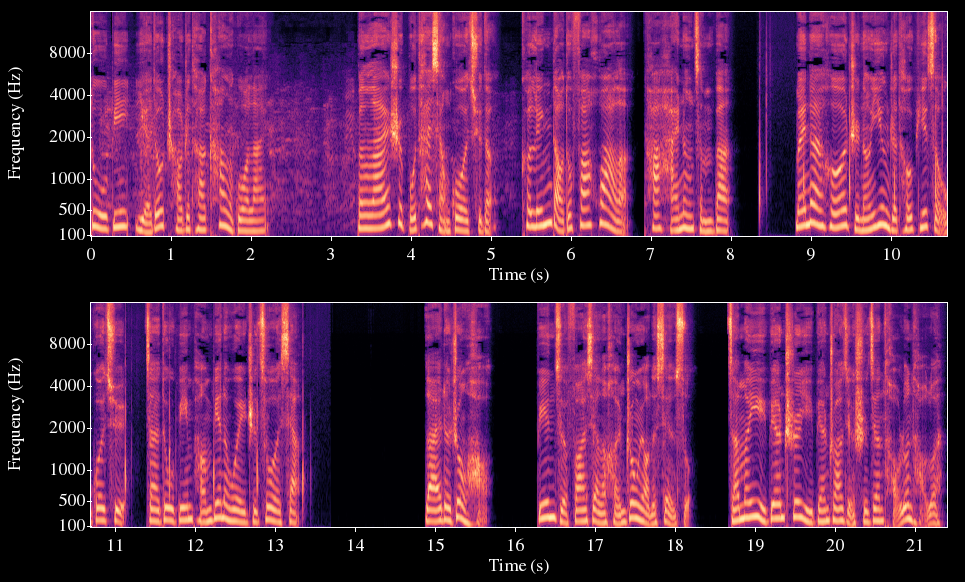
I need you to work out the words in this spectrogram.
杜斌也都朝着他看了过来。本来是不太想过去的，可领导都发话了，他还能怎么办？没奈何，只能硬着头皮走过去，在杜斌旁边的位置坐下。来的正好，斌子发现了很重要的线索，咱们一边吃一边抓紧时间讨论讨论。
